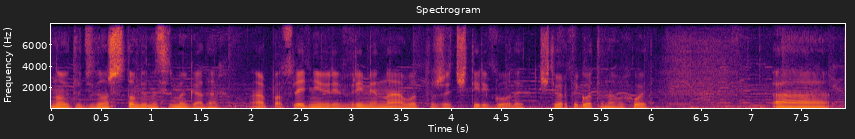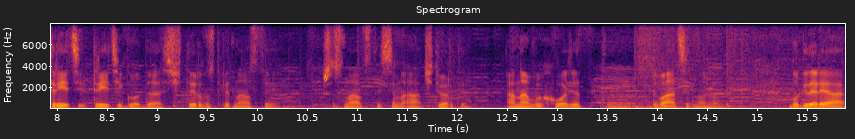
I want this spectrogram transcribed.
Ну, это в 96-97 годах. А последние времена, вот уже 4 года, четвертый год она выходит. А, третий, третий год, да, с 14, 15, 16, 17, а, четвертый. Она выходит э, в 20.00. Благодаря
